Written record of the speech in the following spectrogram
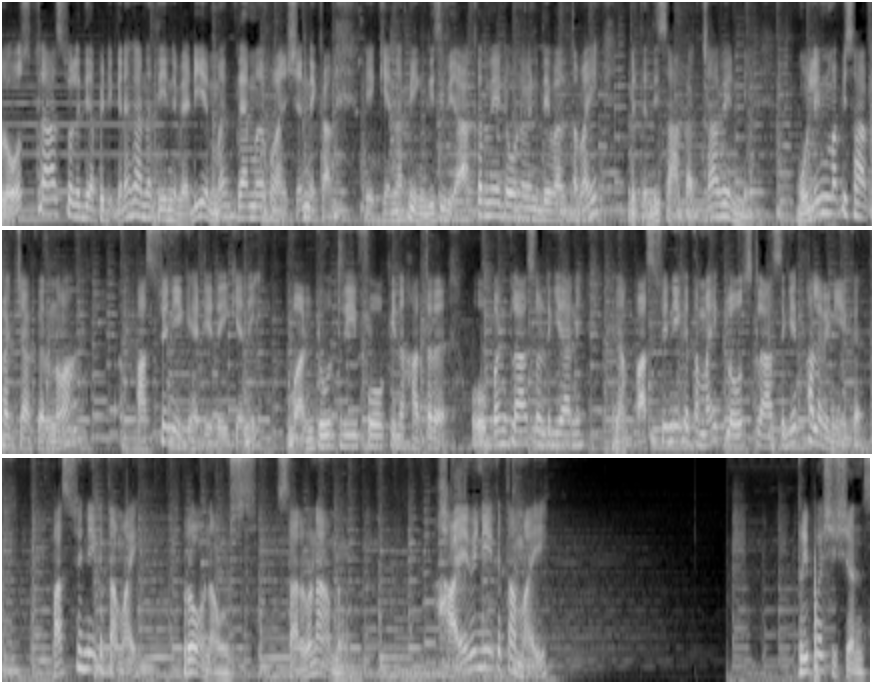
ක්ලෝස් ක්ලාස් වලදී අපිට ඉගෙන ගන්න තියෙන වැඩියෙන්ම ග්‍රැමර් ෆන්ක්ෂන් එකක්. ඒ කියන්නේ අපි ඉංග්‍රීසි ව්‍යාකරණයට ඕන වෙන දේවල් තමයි මෙතනදී සාකච්ඡා වෙන්නේ. මුලින්ම අපි සාකච්ඡා කරනවා පස්වෙනි එක හැටියට ඒ කියන්නේ 1 2 3 4 කියන හතර ඕපන් ක්ලාස් වලට ගියානේ. එහෙනම් පස්වෙනි එක තමයි ක්ලෝස් ක්ලාස් එකේ පළවෙනි එක. පස්වෙනි එක තමයි pronouns සර්වනාම. හයවෙනි එක තමයි prepositions.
